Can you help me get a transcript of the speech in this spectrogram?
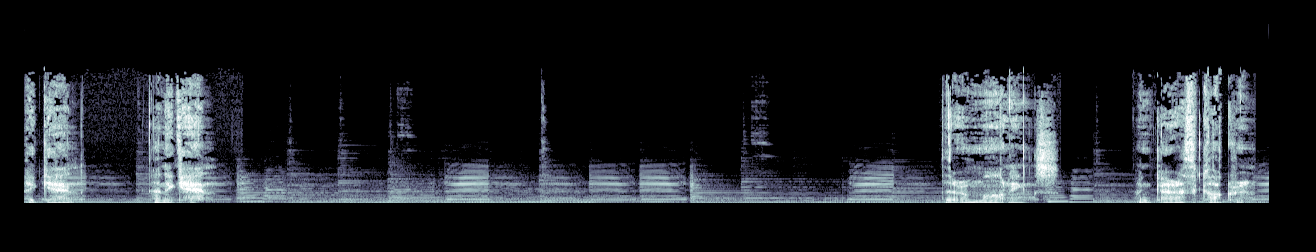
again and again. There are mornings when Gareth Cochrane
